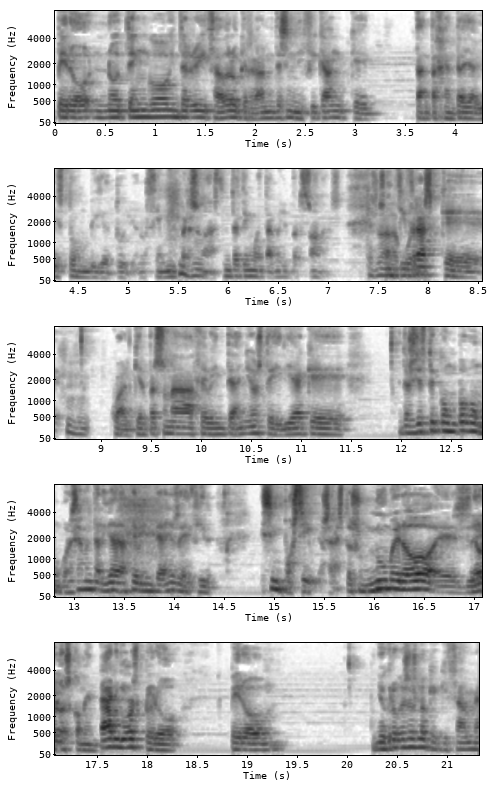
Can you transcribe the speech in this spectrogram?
pero no tengo interiorizado lo que realmente significan que tanta gente haya visto un vídeo tuyo, ¿no? 100.000 personas, 150.000 personas. Son cifras que cualquier persona hace 20 años te diría que... Entonces yo estoy con un poco con esa mentalidad de hace 20 años de decir, es imposible, o sea, esto es un número, leo los comentarios, pero, pero yo creo que eso es lo que quizá me,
